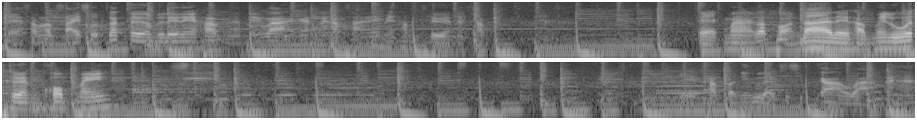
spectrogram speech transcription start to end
แต่สำหรับสายสดก็เติมไปเลยนะครับนะไม่ว่ากันนะครับสายไม่ทำเทิร์นนะครับ แตกมาก็ถอนได้เลยครับ ไม่รู้ว่าเทิร์นครบไหมโอเคครับตอนนี้เหลือที่ 19บาทนะฮะ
